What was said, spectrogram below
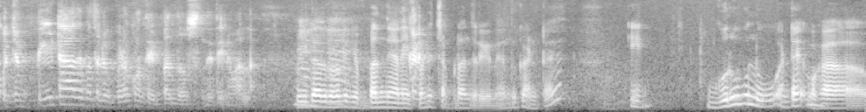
కొంచెం పీఠాధిపతులకు కూడా కొంత ఇబ్బంది వస్తుంది దీనివల్ల. పీఠాధిపతులకు ఇబ్బంది అనేటువంటి చెప్పడం జరిగింది. ఎందుకంటే ఈ గురువులు అంటే ఒక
